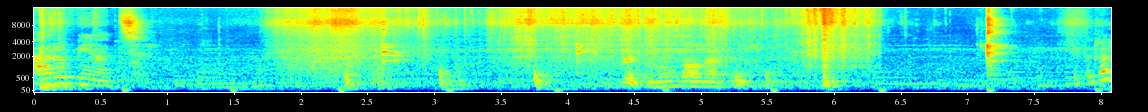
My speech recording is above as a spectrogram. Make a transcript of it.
আরও পেঁয়াজ। এতটা।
